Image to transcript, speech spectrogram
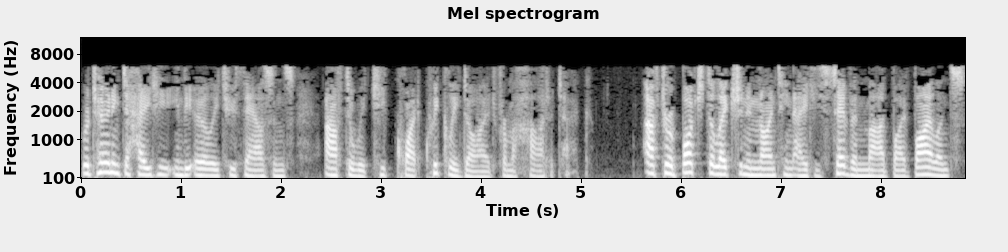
returning to Haiti in the early 2000s, after which he quite quickly died from a heart attack. After a botched election in 1987 marred by violence,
